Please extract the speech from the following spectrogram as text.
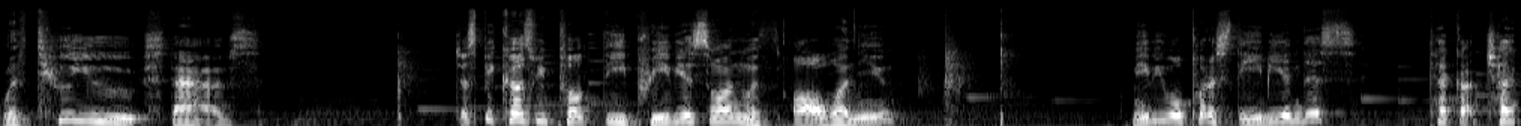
with 2U stabs Just because we built the previous one with all 1U, maybe we'll put a Staebie in this. Check out, check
